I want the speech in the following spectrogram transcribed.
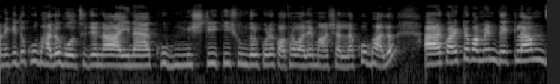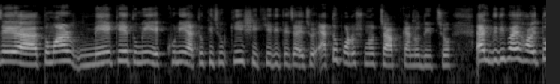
অনেকে তো খুব ভালো বলছো যে, না ইনায়া খুব মিষ্টি, কি সুন্দর করে কথা বলে মাশাল্লাহ খুব ভালো। আর কয়েকটা কমেন্ট দেখলাম যে তোমার মেয়েকে তুমি এক্ষুনি এত কিছু কি শিখিয়ে দিতে চাইছো? এত পড়াশুনোর চাপ কেন দিচ্ছ? এক দিদিভাই হয়তো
